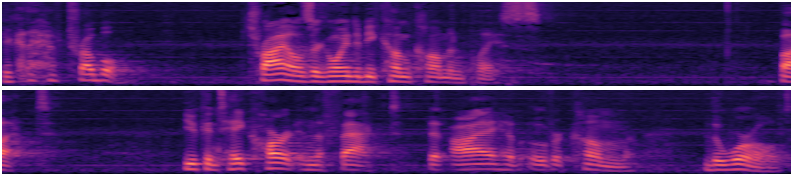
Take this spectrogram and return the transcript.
you're going to have trouble. Trials are going to become commonplace. But you can take heart in the fact that I have overcome the world.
